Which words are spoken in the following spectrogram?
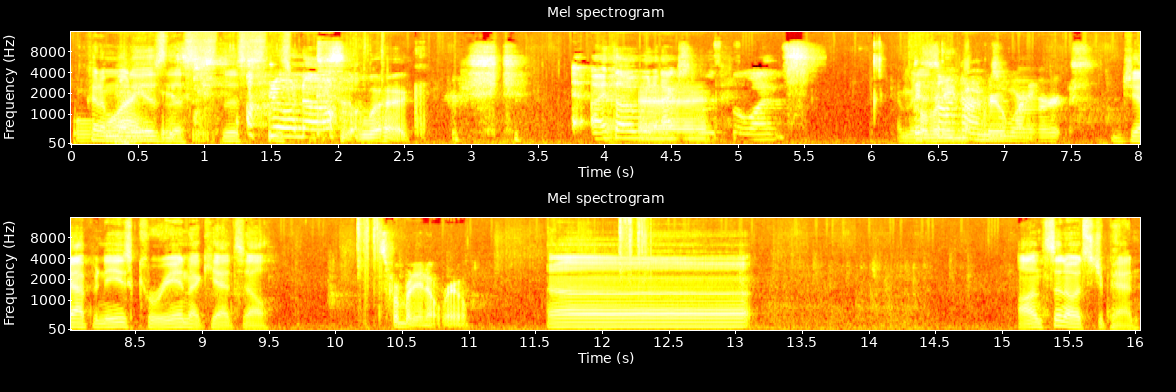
What kind of money is this? This, I don't Does it know! work? I thought it would actually Uh, work for once. I mean, It not sometimes real works. Japanese, Korean, I can't tell. It's probably not real. Uh, onsen? Oh, it's Japan.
